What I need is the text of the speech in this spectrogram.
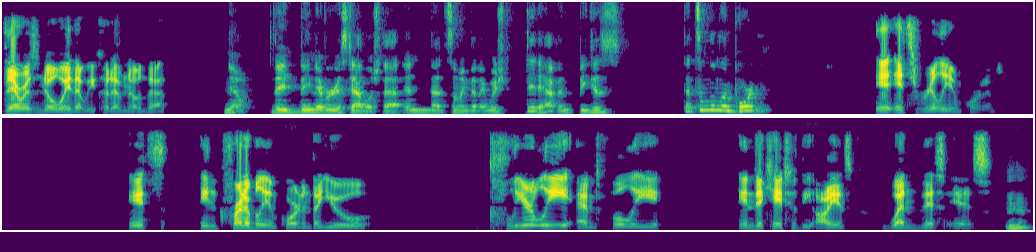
there was no way that we could have known that. No, they they never established that, and that's something that I wish did happen because that's a little important. it, it's really important. It's incredibly important that you clearly and fully indicate to the audience when this is. Mhm.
